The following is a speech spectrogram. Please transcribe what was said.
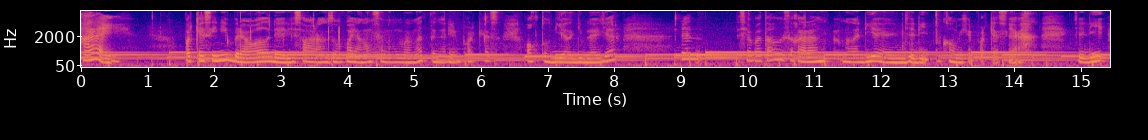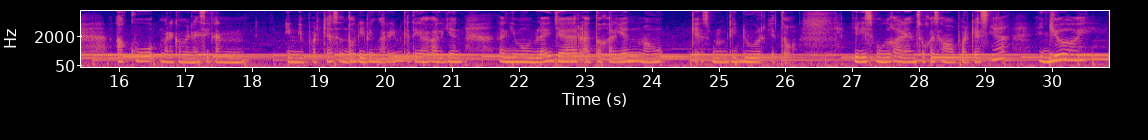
Hai, podcast ini berawal dari seorang Zulfa yang seneng banget dengerin podcast waktu dia lagi belajar dan siapa tahu sekarang malah dia yang jadi tukang bikin podcastnya. Jadi aku merekomendasikan ini podcast untuk didengarin ketika kalian lagi mau belajar atau kalian mau kayak sebelum tidur gitu. Jadi semoga kalian suka sama podcastnya. Enjoy!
